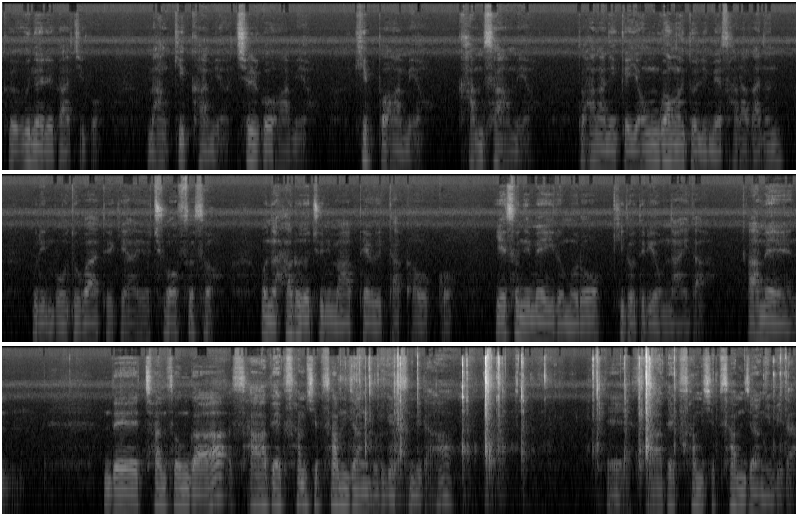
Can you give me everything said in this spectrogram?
그 은혜를 가지고 만끽하며 즐거워하며 기뻐하며 감사하며 또 하나님께 영광을 돌리며 살아가는 우리 모두가 되게 하여 주옵소서. 오늘 하루도 주님 앞에 의탁하옵고 예수님의 이름으로 기도드리옵나이다. 아멘. 네, 찬송가 433장 부르겠습니다. 예, 433장입니다.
